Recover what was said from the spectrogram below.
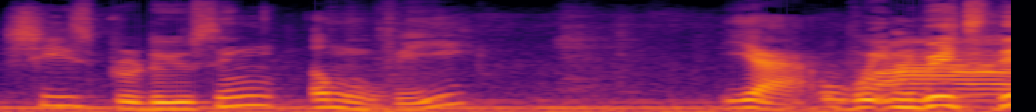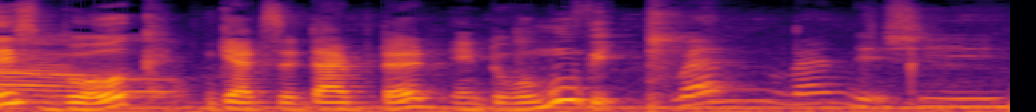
she's producing a movie. Yeah, w- in which this book gets adapted into a movie. When when did she?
